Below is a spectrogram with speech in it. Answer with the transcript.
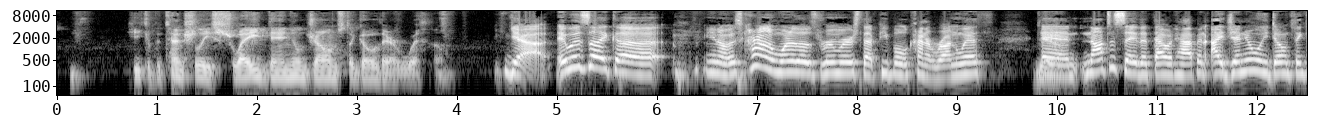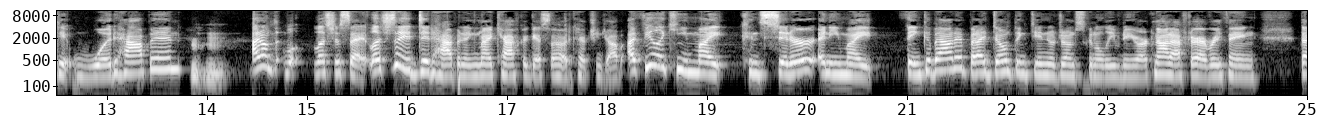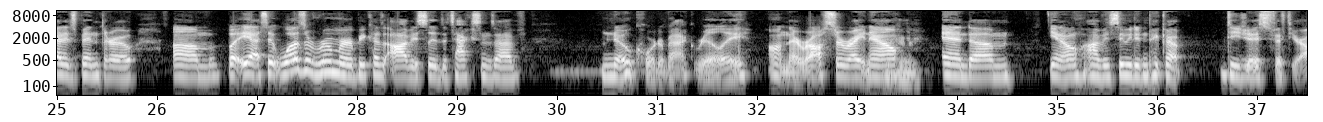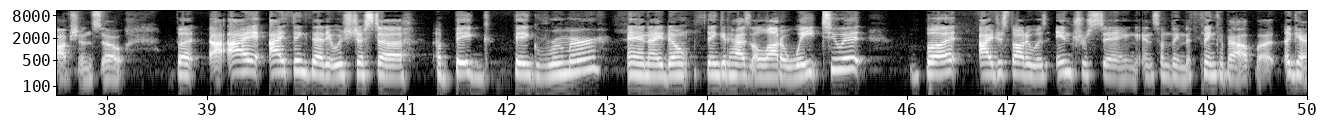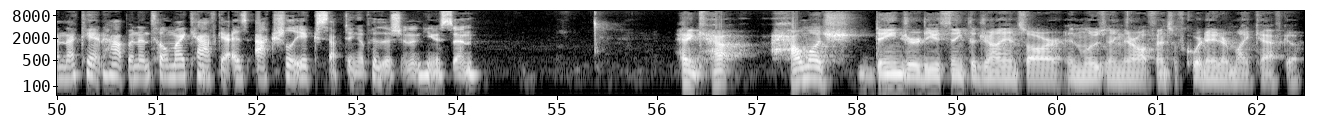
he could potentially sway Daniel Jones to go there with them. Yeah, it was like a, you know, it's kind of one of those rumors that people kind of run with. Yeah. And not to say that that would happen. I genuinely don't think it would happen. mm I don't. Th- well, let's just say, let's just say it did happen, and Mike Kafka gets the head coaching job. I feel like he might consider and he might think about it, but I don't think Daniel Jones is going to leave New York. Not after everything that it's been through. Um, but yes, it was a rumor because obviously the Texans have no quarterback really on their roster right now. Mm-hmm. And um, you know, obviously we didn't pick up DJ's fifth year option. So but I I think that it was just a a big, big rumor and I don't think it has a lot of weight to it. But I just thought it was interesting and something to think about. But again, that can't happen until Mike Kafka is actually accepting a position in Houston. Hank, how how much danger do you think the Giants are in losing their offensive coordinator, Mike Kafka?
